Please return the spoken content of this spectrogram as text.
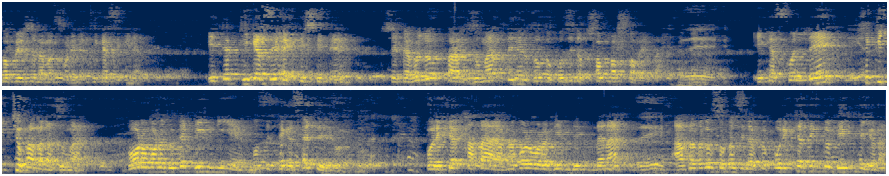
সফে এসে নামাজ পড়ে এটা ঠিক আছে কিনা? এটা ঠিক আছে এক দৃষ্টিতে। সেটা হলো তার জুমার দিনের যত ফজিলত সব নষ্ট হয়ে যায়। এই কাজ করলে সে কিচ্ছু পাবে না জুমার বড় বড় দুটো ডিম নিয়ে মসজিদ থেকে হবে। পরীক্ষার খাতায় আমরা বড় বড় ডিম দিন না? আমরা তখন ছোট ছিলাম পরীক্ষার দিন তো ডিম খাইও না।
